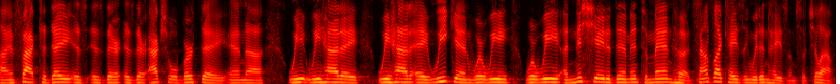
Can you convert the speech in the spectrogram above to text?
Uh, in fact, today is, is, their, is their actual birthday. And uh, we, we, had a, we had a weekend where we, where we initiated them into manhood. Sounds like hazing. We didn't haze them, so chill out.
